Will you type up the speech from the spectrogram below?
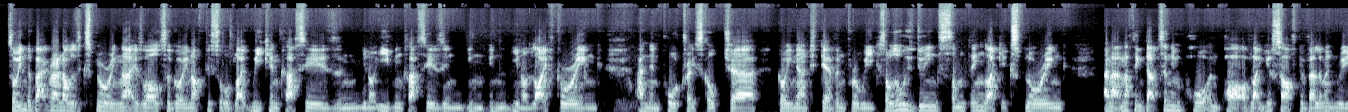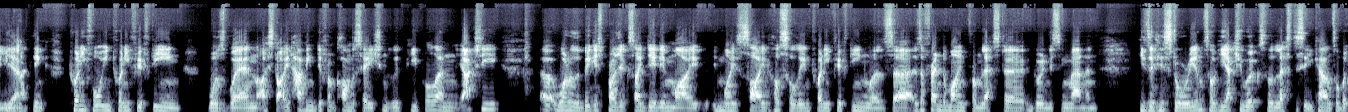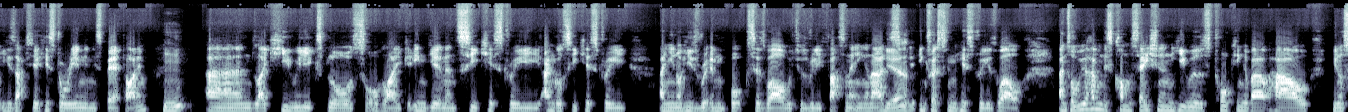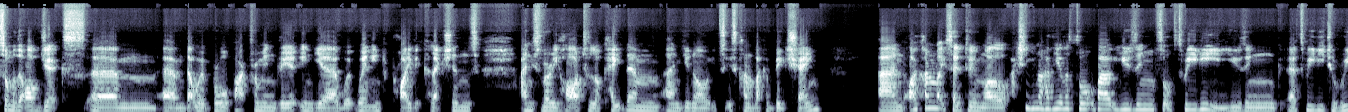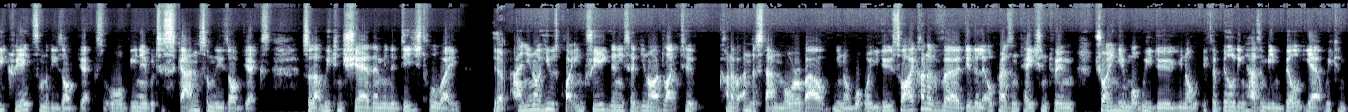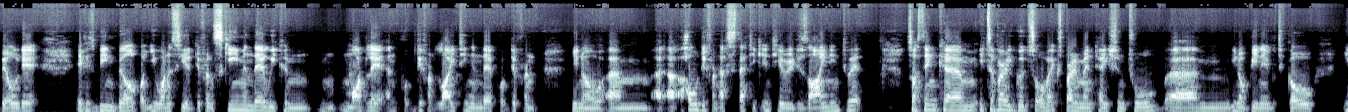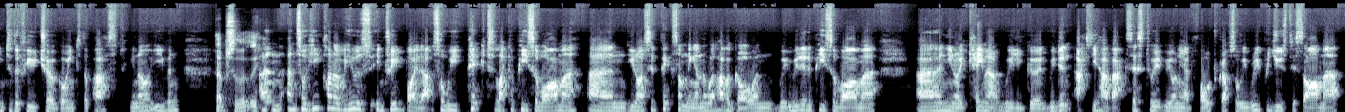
So in the background, I was exploring that as well. So going off to sort of like weekend classes and you know evening classes in in, in you know life drawing, and then portrait sculpture going down to Devon for a week. So I was always doing something like exploring. And, and I think that's an important part of like your self development, really. Yeah. And I think 2014, 2015 was when I started having different conversations with people. And actually, uh, one of the biggest projects I did in my in my side hustle in 2015 was uh, as a friend of mine from Leicester, Gurinder Singh Mann, and he's a historian. So he actually works for Leicester City Council, but he's actually a historian in his spare time. Mm-hmm and like he really explores sort of like Indian and Sikh history, Anglo Sikh history, and you know he's written books as well, which was really fascinating, and I had yeah. interest in history as well. And so we were having this conversation, and he was talking about how you know some of the objects um, um, that were brought back from India, India went into private collections, and it's very hard to locate them, and you know it's it's kind of like a big shame. And I kind of like said to him, well, actually, you know, have you ever thought about using sort of 3D, using uh, 3D to recreate some of these objects or being able to scan some of these objects so that we can share them in a digital way? Yeah. And, you know, he was quite intrigued and he said, you know, I'd like to kind of understand more about, you know, what, what you do. So I kind of uh, did a little presentation to him, showing him what we do. You know, if a building hasn't been built yet, we can build it. If it's been built, but you want to see a different scheme in there, we can model it and put different lighting in there, put different you know, um, a, a, whole different aesthetic interior design into it. So I think um, it's a very good sort of experimentation tool. Um, you know, being able to go into the future, go into the past. You know, even absolutely. And and so he kind of he was intrigued by that. So we picked like a piece of armor, and you know, I said pick something, and we'll have a go. And we, we did a piece of armor. And you know it came out really good. We didn't actually have access to it; we only had photographs, so we reproduced this armor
